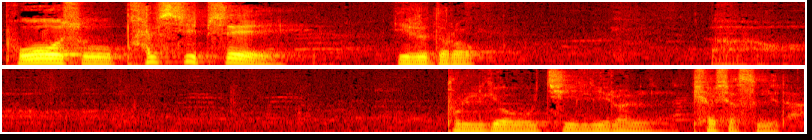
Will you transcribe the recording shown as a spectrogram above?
보수 80세에 이르도록 불교 진리를 펴셨습니다.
